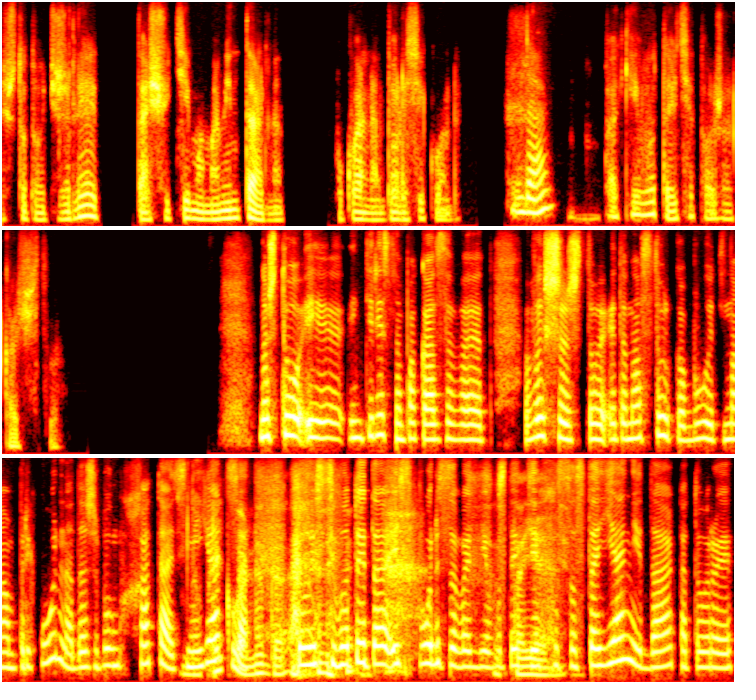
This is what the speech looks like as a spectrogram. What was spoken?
что-то утяжеляет, это ощутимо моментально, буквально в доли секунды. Да так и вот эти тоже качества. Но что и интересно показывает выше, что это настолько будет нам прикольно, даже будем хохотать, ну, смеяться. Ну, да. То есть вот это использование вот этих состояний, да, которые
